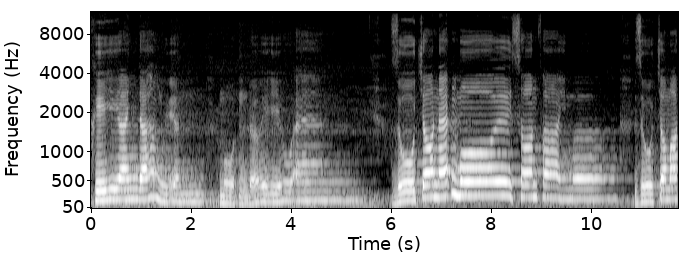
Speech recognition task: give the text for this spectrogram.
Khi anh đã nguyện một đời yêu em, Dù cho nét môi son phai mờ, Dù cho mắt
